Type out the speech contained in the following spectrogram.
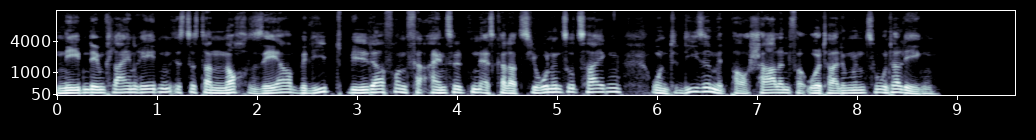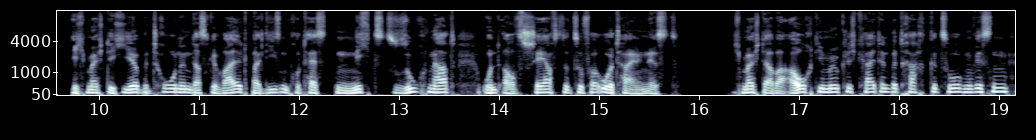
Neben dem Kleinreden ist es dann noch sehr beliebt, Bilder von vereinzelten Eskalationen zu zeigen und diese mit pauschalen Verurteilungen zu unterlegen. Ich möchte hier betonen, dass Gewalt bei diesen Protesten nichts zu suchen hat und aufs schärfste zu verurteilen ist. Ich möchte aber auch die Möglichkeit in Betracht gezogen wissen,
